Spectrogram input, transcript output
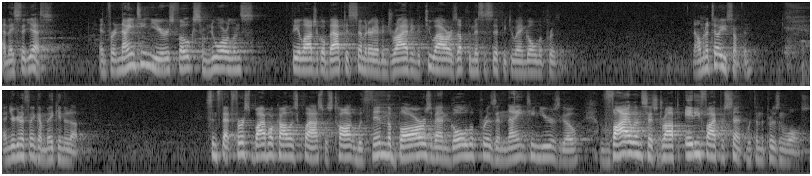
And they said yes. And for 19 years, folks from New Orleans Theological Baptist Seminary have been driving the two hours up the Mississippi to Angola prison. Now, I'm going to tell you something, and you're going to think I'm making it up. since that first Bible college class was taught within the bars of Angola prison 19 years ago, violence has dropped 85% within the prison walls.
